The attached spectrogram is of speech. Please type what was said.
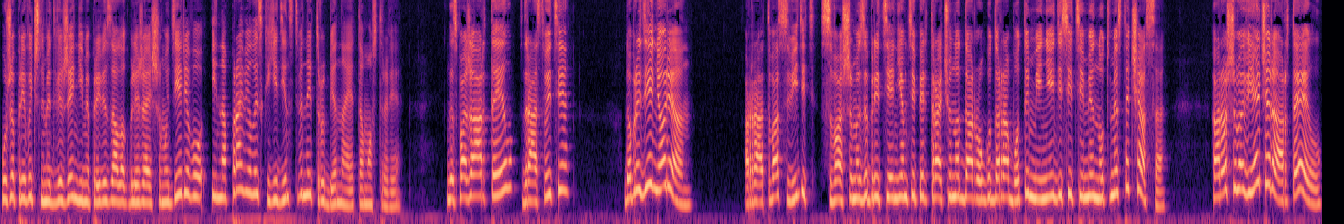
уже привычными движениями привязала к ближайшему дереву и направилась к единственной трубе на этом острове. «Госпожа Артейл, здравствуйте!» «Добрый день, Ориан!» «Рад вас видеть. С вашим изобретением теперь трачу на дорогу до работы менее десяти минут вместо часа. Хорошего вечера, Артейл!»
